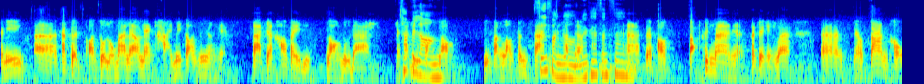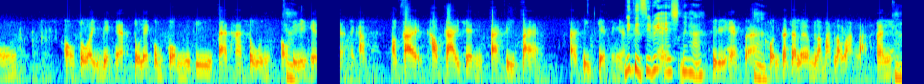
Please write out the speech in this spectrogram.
อันนี้อ่าถ้าเกิดอ่อนตัวลงมาแล้วแรงขายไม่ต่อเนื่องเนี่ยก็อาจจะเข้าไปลองดูได้นะครัเข้าไปลองยู่ฝั่ลองอยู่ฝั่งลองสั้นๆซื้อฝั่งลองรับนะคะสั้นอ่าแต่พอปรับขึ้นมาเนี่ยก็จะเห็นว่าอ่าแนวต้านของของตัวอินเด็กซ์เนี่ยตัวเลขกลมๆ อยู่ที่ 850 ของซีรีส์เฮเนี่ยนะครับพอใกล้เข้าใกล้เช่น 848 847อย่างเงี้ๆยนี่คือซีรีส์ H นะคะซีรีส์เฮสค่ะคนก็จะเริ่มระมัดระวังละเพราะฉะนั้นค่ะ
